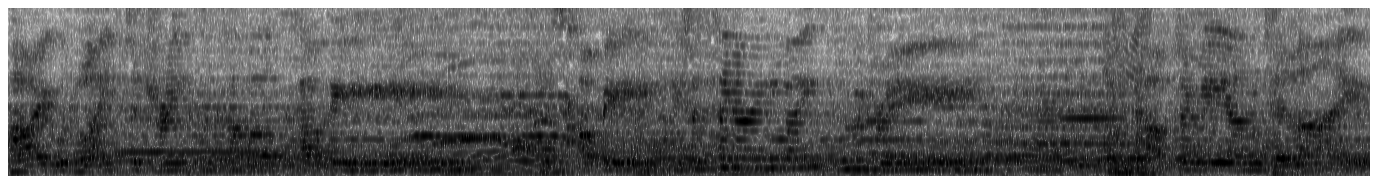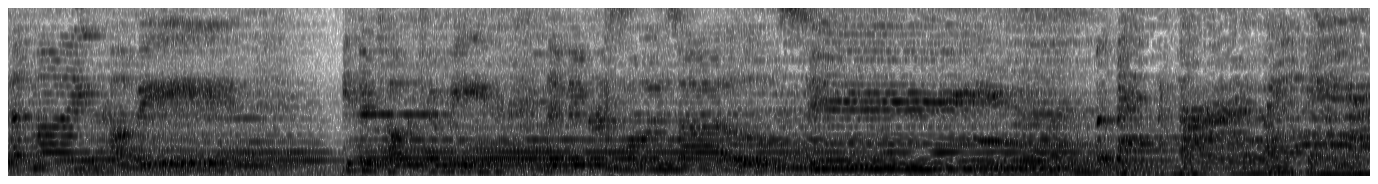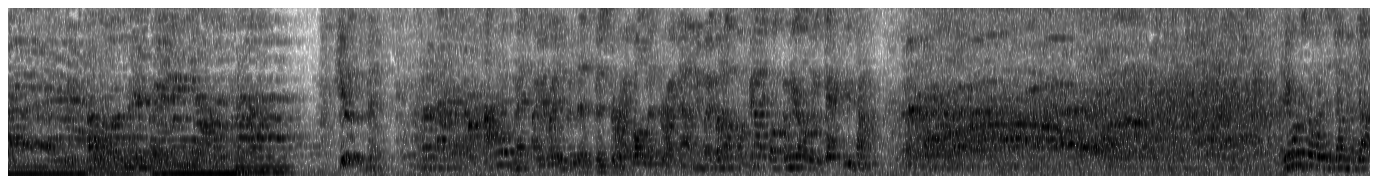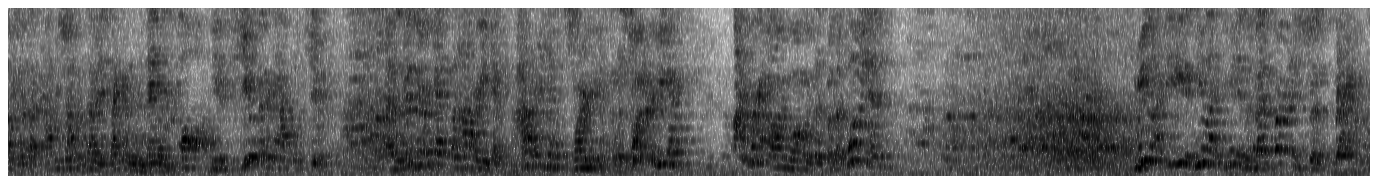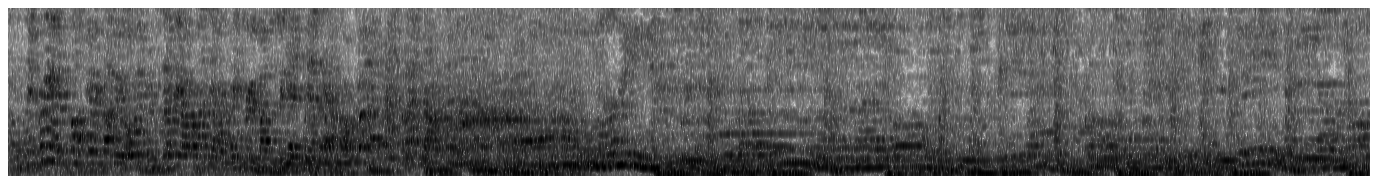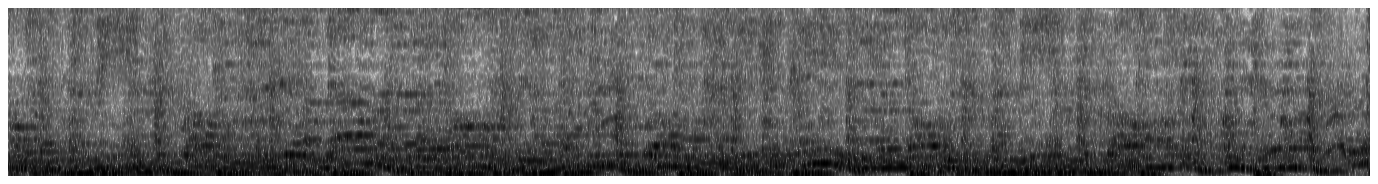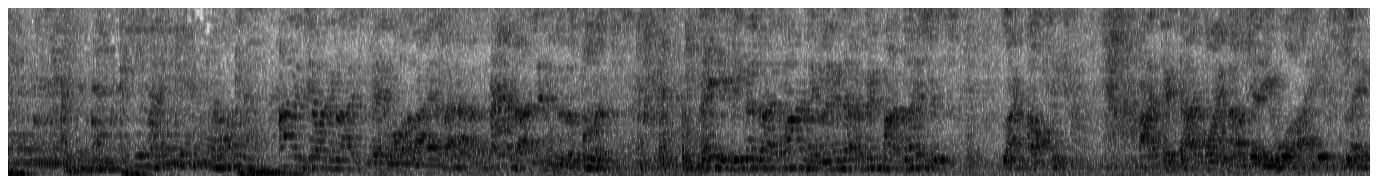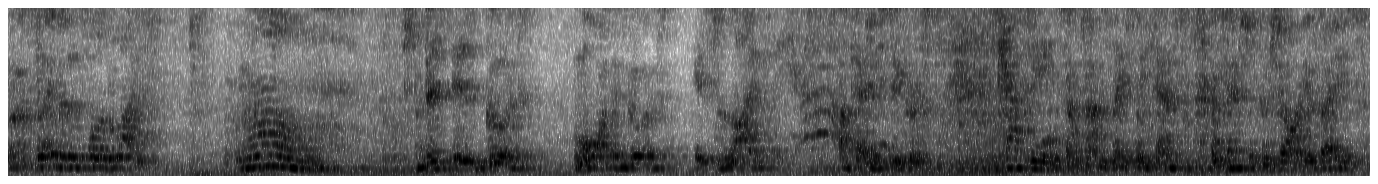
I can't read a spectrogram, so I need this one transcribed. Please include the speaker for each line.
Speaker 1: I would like to drink a cup of coffee. Is the thing I'd like to drink.
Speaker 2: This, Mr. Right? Well, Mr. Right now anyway. But no, good night. I'm here all week. Jack 2000. He works over at the Jumpin' Job, you know, that coffee shop in 72nd, and his name's Paul. He is cute with a capital Q. And the busier it gets, the hotter he gets. The hotter he gets, the smarter he gets. And the smarter he gets, I forget how I'm going with this, but the point is, me like to eat and he like to meet, and the best part is Shazam! The free ice coffee and coffee going, which is every hour on the hour. Thank you very much, and
Speaker 3: because I finally learned how to pick my pleasures, like coffee. I picked High Point, and I'll tell you why. It's flavor. Flavor that's full of life. Mmm. This is good. More than good. It's lively. I'll tell you a secret. Caffeine sometimes makes me tense, and tension can show on your face.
